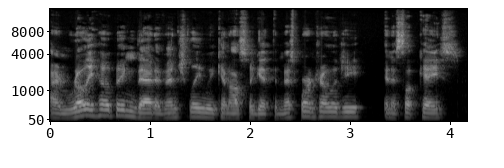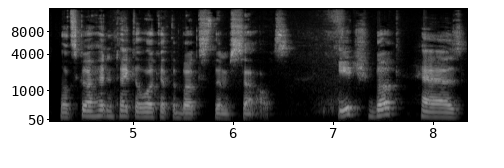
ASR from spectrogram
I'm really hoping that eventually we can also get the Mistborn trilogy in a slipcase. Let's go ahead and take a look at the books themselves. Each book has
